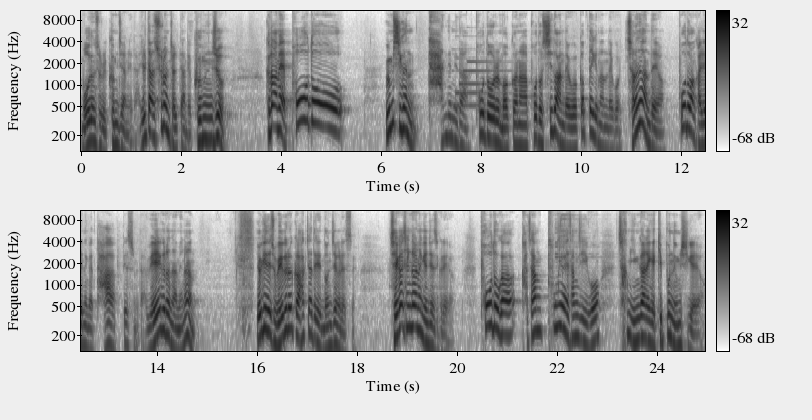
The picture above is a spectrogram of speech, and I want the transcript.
모든 술을 금지합니다. 일단 술은 절대 안 돼요. 금주. 그다음에 포도 음식은 다 안 됩니다. 포도를 먹거나 포도 씨도 안 되고 껍데기도 안 되고 전혀 안 돼요. 포도와 관련된 건 다 뺐습니다. 왜 그러냐면은 여기에 대해서 왜 그럴까 학자들이 논쟁을 했어요. 제가 생각하는 견제에서 그래요. 포도가 가장 풍요의 상징이고 참 인간에게 기쁜 음식이에요.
